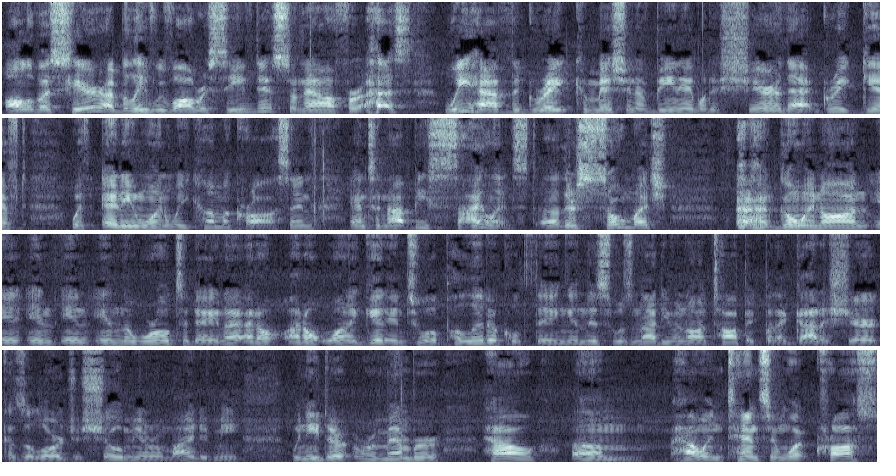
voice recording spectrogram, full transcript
All of us here, I believe we've all received it. So now for us, we have the great commission of being able to share that great gift with anyone we come across and, and to not be silenced. Uh, there's so much going on in, in, in the world today. And I, I don't I don't want to get into a political thing, and this was not even on topic, but I gotta share it because the Lord just showed me and reminded me. We need to remember how um, how intense and what cross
